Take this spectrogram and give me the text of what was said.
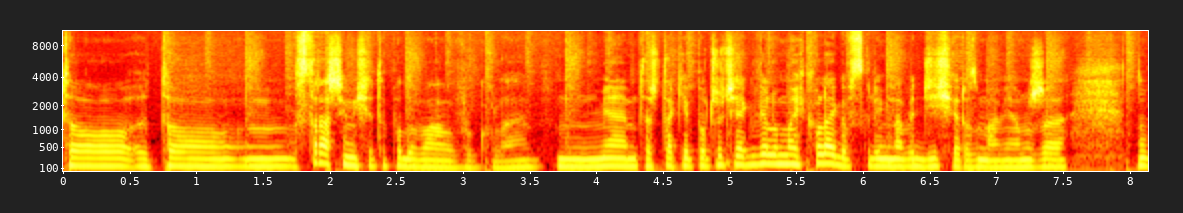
to, to mm, strasznie mi się to podobało w ogóle. Miałem też takie poczucie, jak wielu moich kolegów, z którymi nawet dzisiaj rozmawiam, że no,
